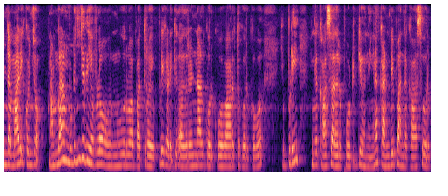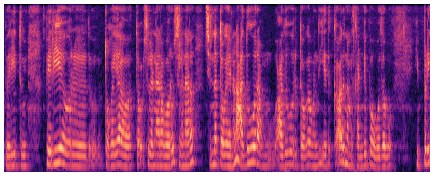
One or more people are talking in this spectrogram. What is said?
இந்த மாதிரி கொஞ்சம் நம்மளால் முடிஞ்சது எவ்வளோ? ஒரு நூறுரூவா பத்து ரூபா எப்படி கிடைக்குதோ அது ரெண்டு நாளுக்கு ஒருக்கவோ வாரத்துக்கு ஒருக்கவோ இப்படி நீங்கள் காசு அதில் போட்டுகிட்டே வந்தீங்கன்னா கண்டிப்பாக அந்த காசு ஒரு பெரிய து பெரிய ஒரு தொகையாக தொ சில நேரம் வரும். சில நேரம் சின்ன தொகையானாலும் அது ஒரு அம் அது ஒரு தொகை வந்து எதுக்காவது நம்ம கண்டிப்பாக உதவும். இப்படி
